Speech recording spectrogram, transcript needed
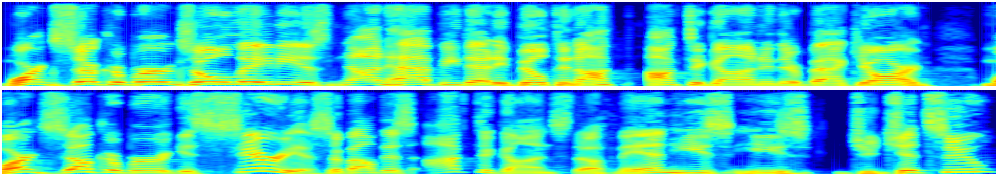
Mark Zuckerberg's old lady is not happy that he built an oct- octagon in their backyard. Mark Zuckerberg is serious about this octagon stuff, man. He's he's jujitsu.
